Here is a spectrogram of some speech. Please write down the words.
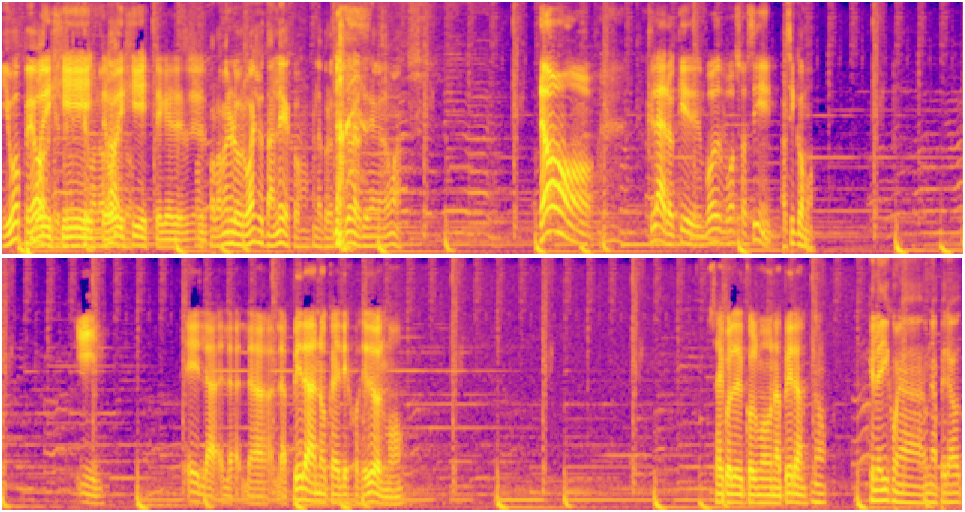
Y vos peor. vos dijiste, vos gatos. dijiste que Por, por lo menos los uruguayos están lejos. La protectora la tenían que nomás. ¡No! Claro, que vos, vos sos así. Así como. Y eh, la, la, la, la pera no cae lejos del olmo. ¿Sabes cuál es el colmo de una pera? No. ¿Qué le dijo una, una pera? a No,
